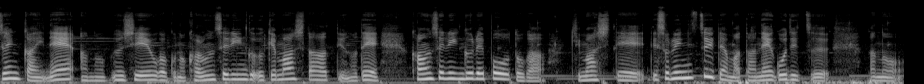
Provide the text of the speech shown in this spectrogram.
前回ねあの分子栄養学のカウンセリング受けましたっていうのでカウンセリングレポートが来ましてでそれについてはまたね後日あの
